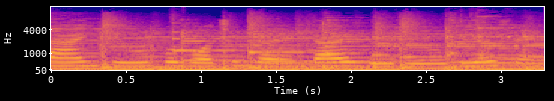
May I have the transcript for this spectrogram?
Thank you for watching the entire video. Dear friends,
